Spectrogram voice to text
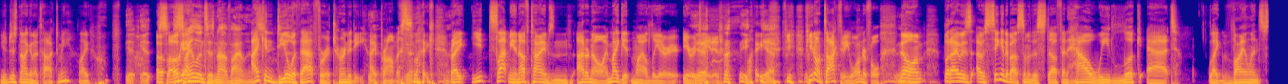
you're just not going to talk to me. Like, It, it, Uh, okay. Silence is not violence. I can deal with that for eternity. I promise. Like, right? You slap me enough times, and I don't know. I might get mildly ir- irritated. Yeah. like, Yeah. If you, if you don't talk to me, wonderful. No, um, but I was I was thinking about some of this stuff and how we look at like violence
